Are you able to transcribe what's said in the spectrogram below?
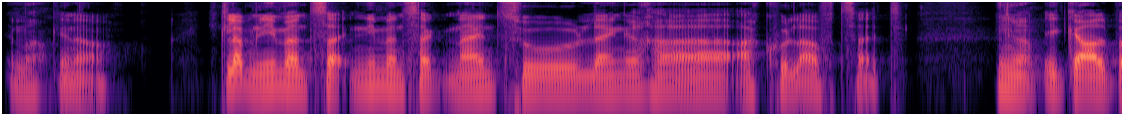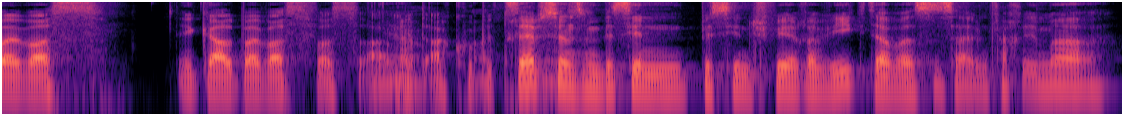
Immer. Genau. Ich glaube, niemand sagt, niemand sagt Nein zu längerer Akkulaufzeit. Ja. Egal bei was. Egal bei was, was ja. mit Akku betrifft. Selbst wenn es ein bisschen, bisschen schwerer wiegt, aber es ist einfach immer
